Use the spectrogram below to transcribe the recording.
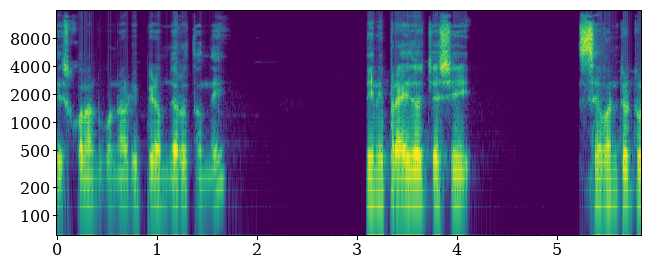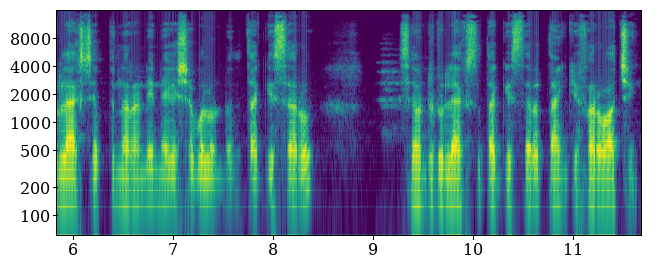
తీసుకోవాలనుకున్న ఇప్పించడం జరుగుతుంది. దీని ప్రైస్ వచ్చేసి సెవెన్ టు టూ ల్యాక్స్ చెప్తున్నారండి. నెగోషియబుల్ ఉంటుంది తగ్గిస్తారు. సెవెన్ టు టూ ల్యాక్స్ తగ్గిస్తారు. Thank you for watching.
